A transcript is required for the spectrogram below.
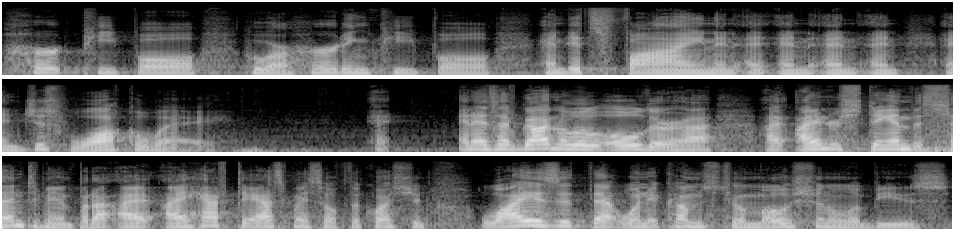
hurt people who are hurting people, and it's fine, and, and, and, and, and just walk away. And as I've gotten a little older, I, I understand the sentiment, but I, I have to ask myself the question why is it that when it comes to emotional abuse,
